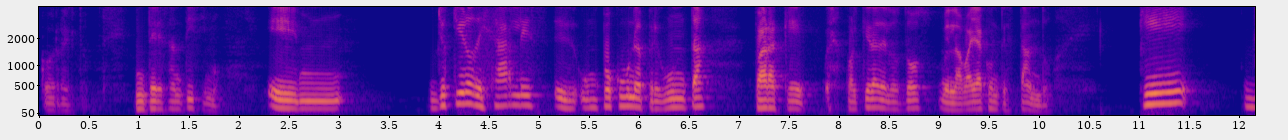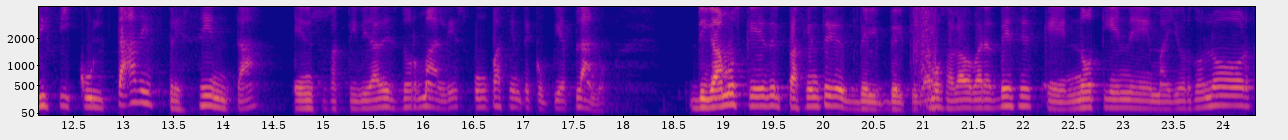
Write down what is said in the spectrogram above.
Correcto. Interesantísimo. Em, yo quiero dejarles eh, un poco una pregunta para que cualquiera de los dos me la vaya contestando. ¿Qué dificultades presenta en sus actividades normales un paciente con pie plano. Digamos que es el paciente del, que ya hemos hablado varias veces, que no tiene mayor dolor,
